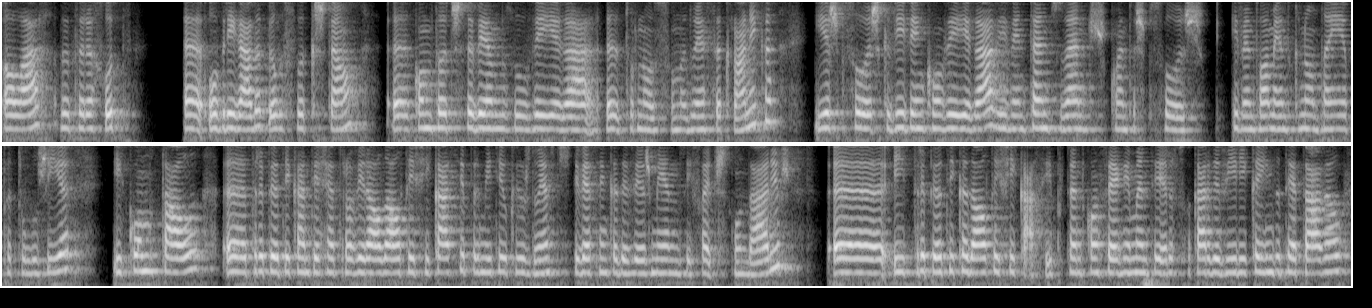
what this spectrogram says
Olá, doutora Ruth. obrigada pela sua questão. como todos sabemos, o VIH tornou-se uma doença crónica e as pessoas que vivem com VIH vivem tantos anos quanto as pessoas eventualmente que não têm a patologia e como tal a terapêutica antirretroviral da alta eficácia permitiu que os doentes tivessem cada vez menos efeitos secundários uh, e terapêutica de alta eficácia e portanto conseguem manter a sua carga vírica indetetável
